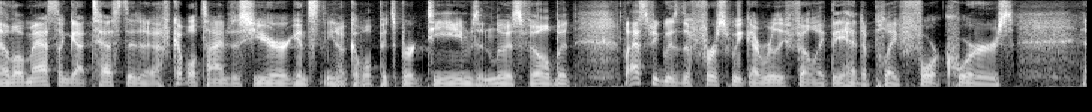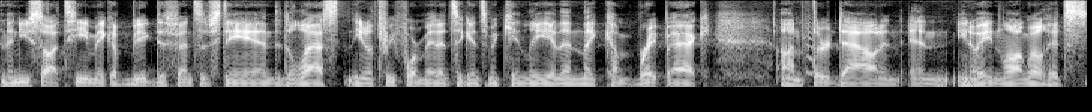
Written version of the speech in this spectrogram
although Massillon got tested a couple of times this year against you know a couple of Pittsburgh teams and Louisville, but last week was the first week I really felt like they had to play four quarters, and then you saw a team make a big defensive stand in the last you know three four minutes against McKinley, and then they come right back. On third down, and and you know Aiden Longwell hits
